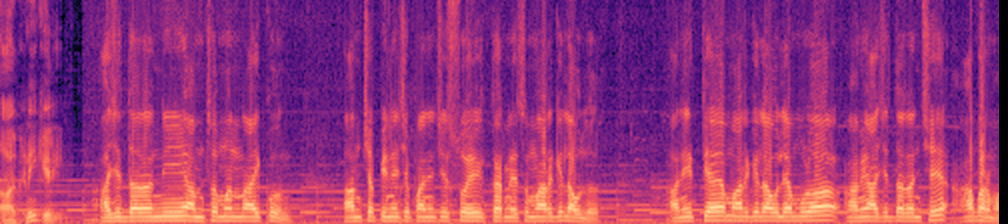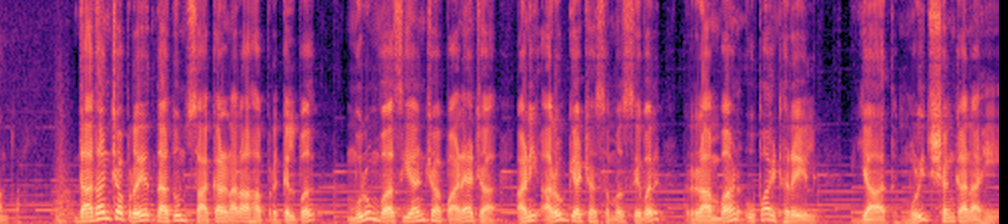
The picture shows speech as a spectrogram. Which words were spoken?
आखणी केली. अजितदादांनी आमचं म्हणणं ऐकून आमच्या पिण्याच्या पाण्याची सोय करण्याचं मार्गी लावलं. आणि त्या मार्गी लावल्यामुळं आम्ही अजितदादांचे आभार मानतो. दादांच्या प्रयत्नातून साकारणारा हा प्रकल्प मुरुमवासियांच्या पाण्याच्या आणि आरोग्याच्या समस्येवर रामबाण उपाय ठरेल यात मुळीच शंका नाही.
